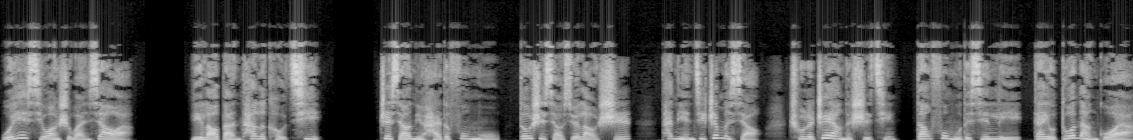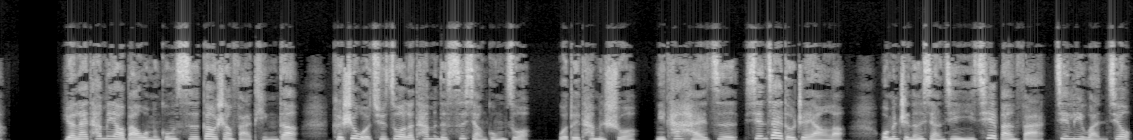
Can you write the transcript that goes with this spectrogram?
我也希望是玩笑啊。李老板叹了口气，这小女孩的父母都是小学老师，他年纪这么小，出了这样的事情，当父母的心里该有多难过啊！原来他们要把我们公司告上法庭的，可是我去做了他们的思想工作，我对他们说。你看，孩子现在都这样了，我们只能想尽一切办法尽力挽救。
